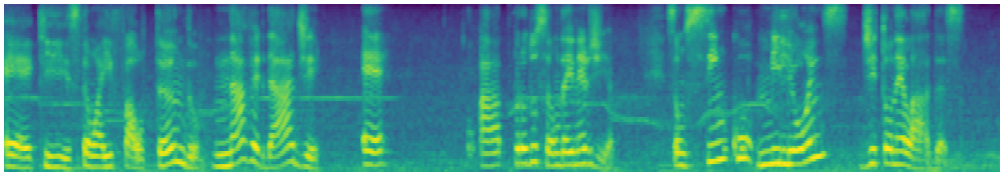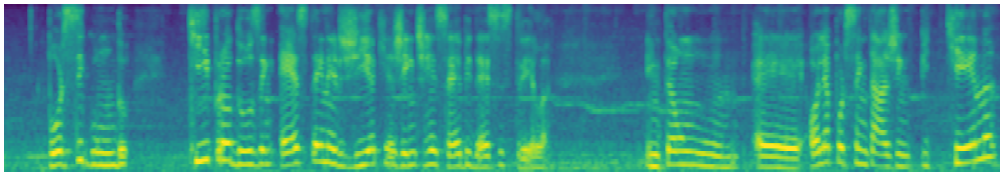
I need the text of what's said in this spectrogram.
é, que estão aí faltando, na verdade, é a produção da energia. São 5 milhões de toneladas por segundo que produzem esta energia que a gente recebe dessa estrela. Então, é, olha a porcentagem pequena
